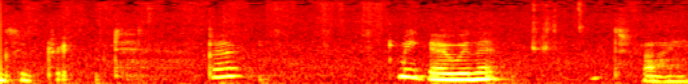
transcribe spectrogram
Things have dripped, but we go with it. It's fine.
